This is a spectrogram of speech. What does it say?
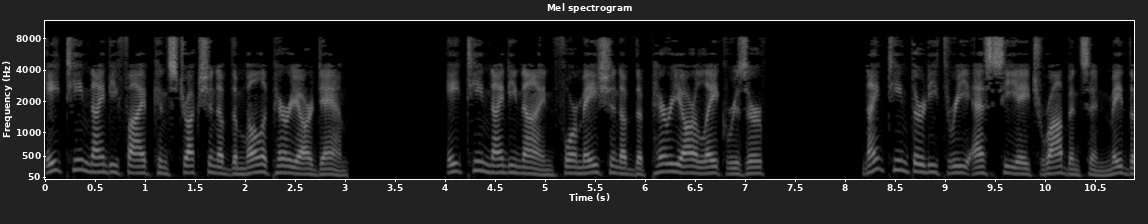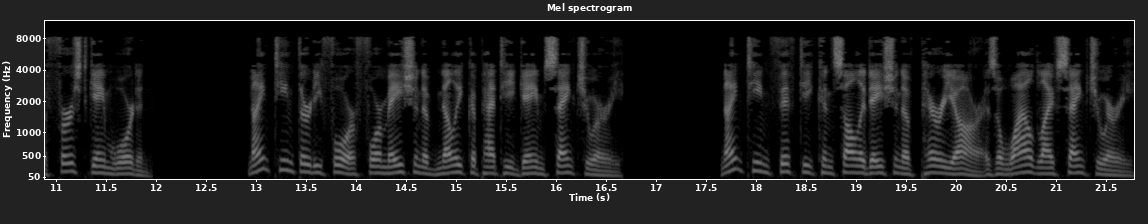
1895 – Construction of the Mullaperiyar Dam 1899 – Formation of the Periyar Lake Reserve 1933 – S. C. H. Robinson made the first game warden 1934 – Formation of Nellikkampatty Game Sanctuary 1950 – Consolidation of Periyar as a wildlife sanctuary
